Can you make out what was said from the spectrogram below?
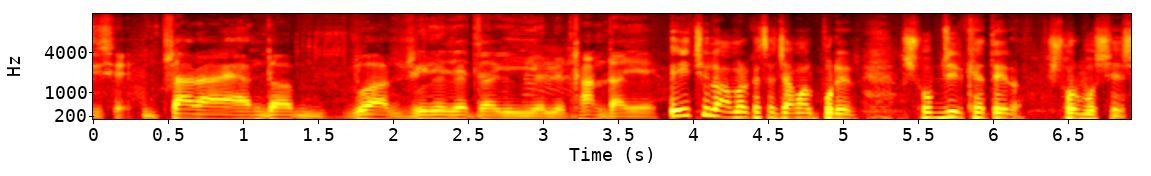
দিছে। একদম জোয়ার যেতে ঠান্ডায়। এই ছিল আমার কাছে জামালপুরের সবজির ক্ষেতের সর্বশেষ।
